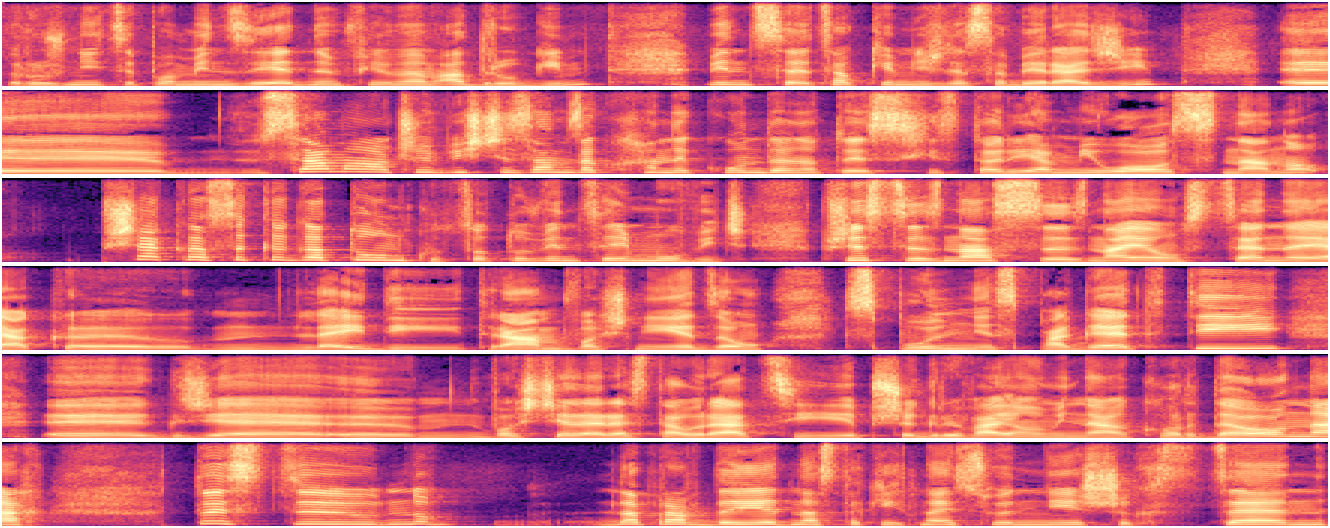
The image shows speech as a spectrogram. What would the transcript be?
różnicy pomiędzy jednym filmem a drugim, więc całkiem nieźle sobie radzi. Yy, sama oczywiście, sam zakochany Kunde, no to jest historia miłosna, no psia klasyka gatunku, co tu więcej mówić. Wszyscy z nas znają scenę, jak e, Lady i Trump właśnie jedzą wspólnie spaghetti, e, gdzie właściciele restauracji przygrywają mi na akordeonach. To jest y, no, naprawdę jedna z takich najsłynniejszych scen, y,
